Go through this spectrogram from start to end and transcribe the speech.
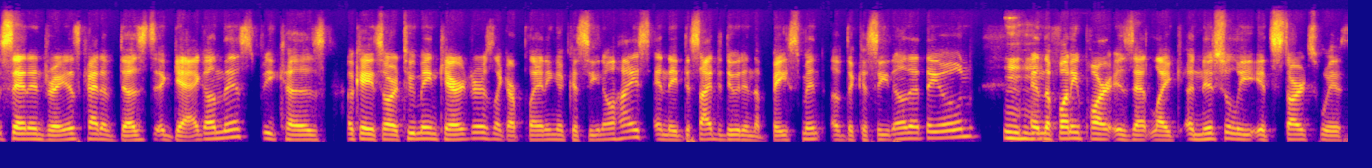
San Andreas kind of does a gag on this because okay, so our two main characters like are planning a casino heist and they decide to do it in the basement of the casino that they own. Mm-hmm. And the funny part is that like initially it starts with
